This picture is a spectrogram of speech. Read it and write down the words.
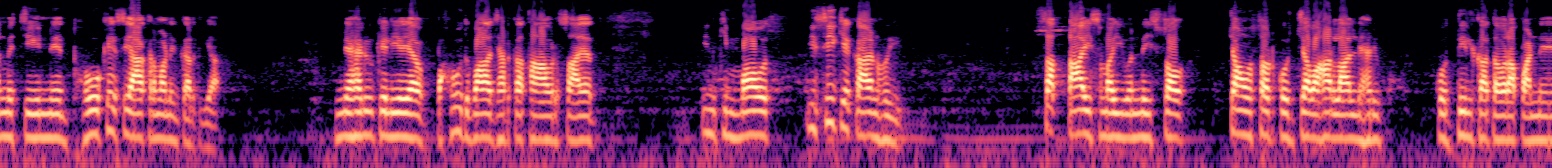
में चीन ने धोखे से आक्रमण कर दिया। नेहरू के लिए यह बहुत बड़ा झटका था और शायद इनकी मौत इसी के कारण हुई। 27 मई उन्नीस को जवाहरलाल नेहरू को दिल का दौरा पड़ने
